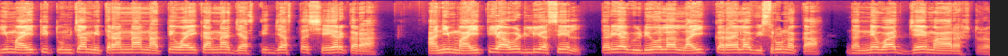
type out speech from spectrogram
ही माहिती तुमच्या मित्रांना नातेवाईकांना जास्तीत जास्त शेअर करा. आणि माहिती आवडली असेल तर या व्हिडिओला लाईक करायला विसरू नका. धन्यवाद. जय महाराष्ट्र.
